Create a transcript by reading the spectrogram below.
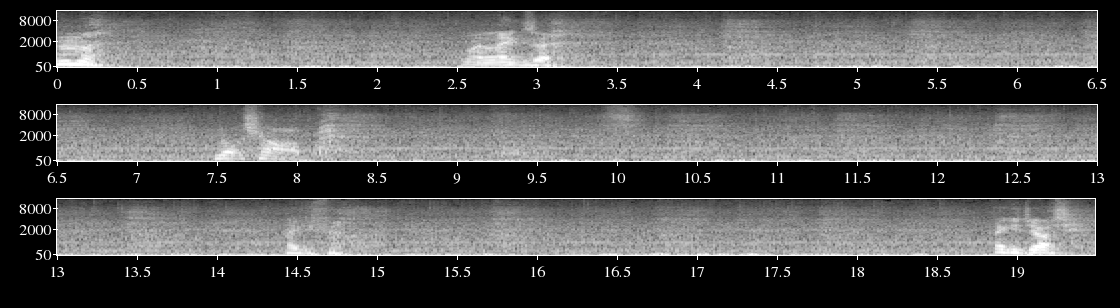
Hmm. My legs are not sharp. Thank you, Phil. Thank you, Josh.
